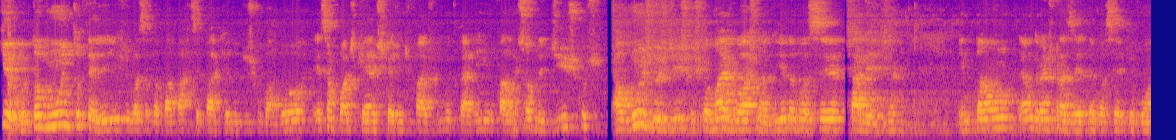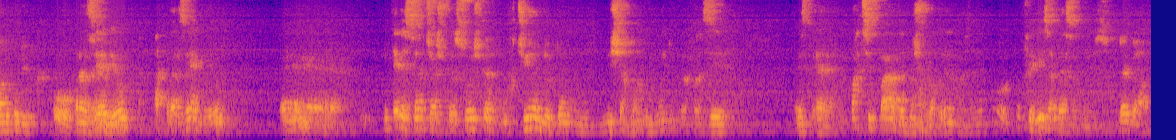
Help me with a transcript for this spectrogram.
Kiko, estou muito feliz de você topar participar aqui do Disco Voador. Esse é um podcast que a gente faz com muito carinho, falando sobre discos. Alguns dos discos que eu mais gosto na vida, você está neles, né? Então, é um grande prazer ter você aqui voando comigo. O prazer é meu, prazer é meu. É interessante, as pessoas estão curtindo, estão me chamando muito para fazer, é, participar dos programas. Né? Estou feliz a beça com isso. Legal.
